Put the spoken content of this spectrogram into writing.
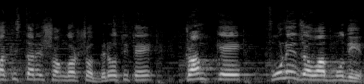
পাকিস্তানের সংঘর্ষ বিরতিতে ট্রাম্পকে ফোনে জবাব মোদীর।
